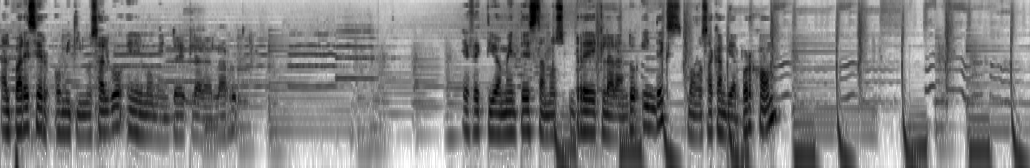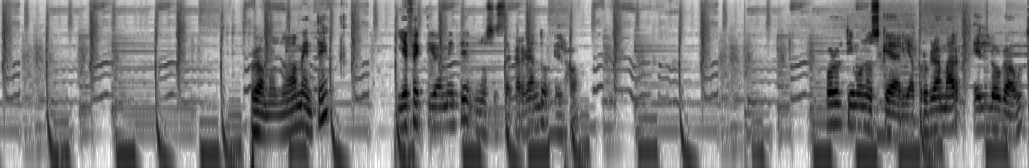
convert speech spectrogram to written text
Al parecer omitimos algo en el momento de declarar la ruta. Efectivamente estamos redeclarando index. Vamos a cambiar por home. Probamos nuevamente y efectivamente nos está cargando el home. Por último nos quedaría programar el logout.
